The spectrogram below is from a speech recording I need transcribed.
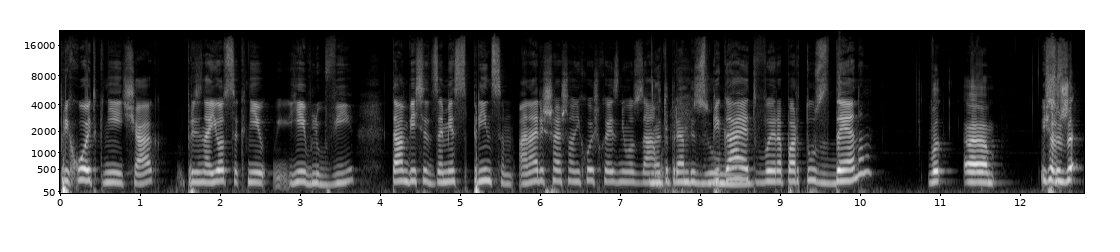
приходит к ней Чак, признается к ней ей в любви, там весь этот замес с принцем, она решает, что она не хочет выходить за него Ну, замуж, это прям безумно. бегает в аэропорту с Дэном. Вот эм, Ещё раз. сюжет-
